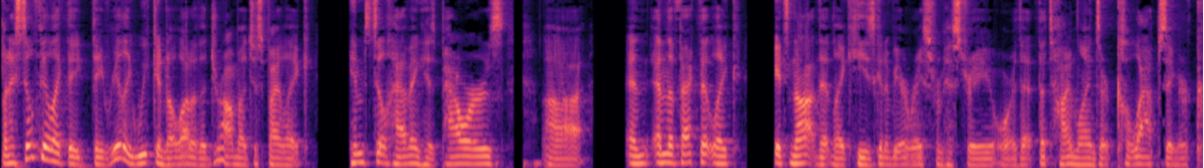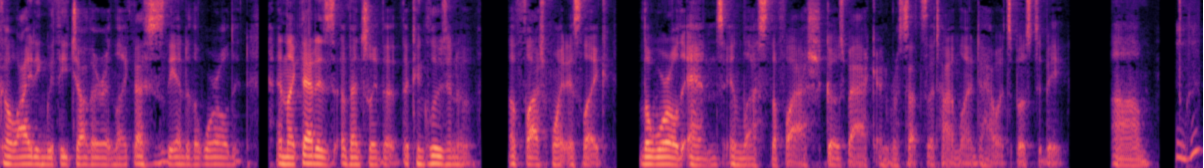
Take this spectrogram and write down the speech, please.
but I still feel like they they really weakened a lot of the drama just by like him still having his powers, uh, and and the fact that like it's not that like he's going to be erased from history or that the timelines are collapsing or colliding with each other and like this is the end of the world. And like that is eventually the, the conclusion of, of flashpoint is like the world ends unless the flash goes back and resets the timeline to how it's supposed to be. Um, Mhm.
